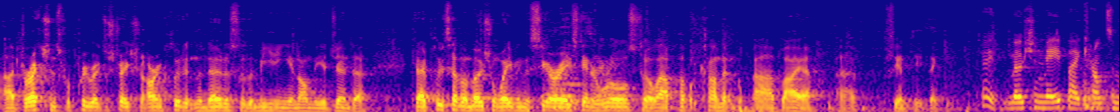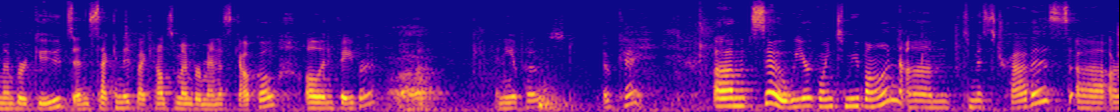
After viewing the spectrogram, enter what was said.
Uh, Directions for pre-registration are included in the notice of the meeting and on the agenda. Can I please have a motion waiving the CRA standard rules to allow public comment uh, via uh, CMT? Thank you. Okay, motion made by Councilmember Gudes and seconded by Councilmember Maniscalco. All in favor? Any opposed? Okay. Um, So we are going to move on um, to Ms. Travis, uh, our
